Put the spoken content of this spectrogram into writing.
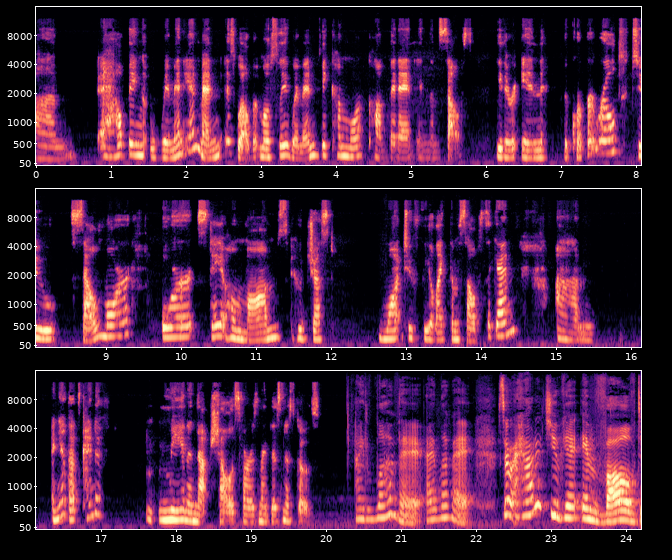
um, helping women and men as well, but mostly women become more confident in themselves, either in the corporate world to sell more or stay at home moms who just want to feel like themselves again. Um, and yeah, that's kind of me in a nutshell as far as my business goes. I love it. I love it. So, how did you get involved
